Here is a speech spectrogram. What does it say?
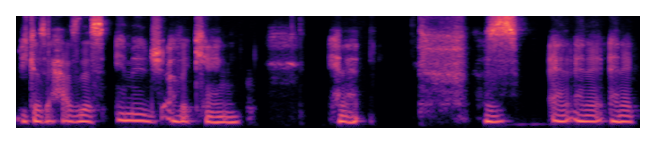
because it has this image of a king in it. And, and it and it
